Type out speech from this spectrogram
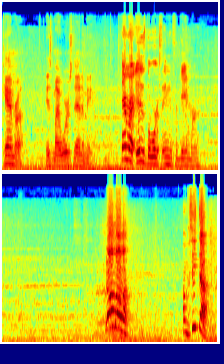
Camera is my worst enemy. Camera is the worst enemy for gamer. No, mama! Mamacita!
